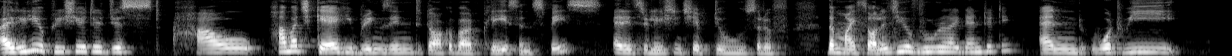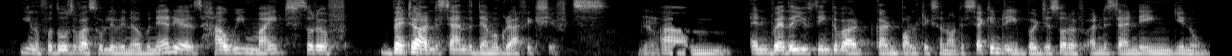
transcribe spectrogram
I really appreciated just how how much care he brings in to talk about place and space and its relationship to sort of the mythology of rural identity and what we, you know, for those of us who live in urban areas, how we might sort of better understand the demographic shifts yeah. Um, and whether you think about current politics or not is secondary, but just sort of understanding, you know,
